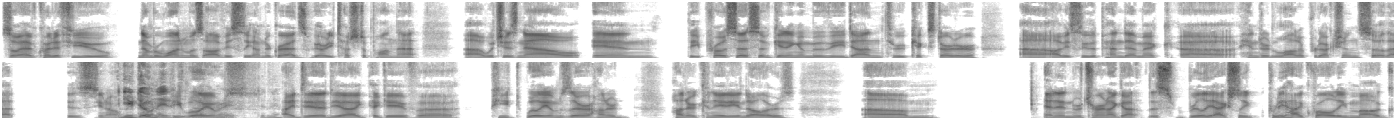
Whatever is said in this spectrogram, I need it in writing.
so I have quite a few. Number one was obviously undergrads. We already touched upon that, uh, which is now in the process of getting a movie done through Kickstarter. Uh, obviously, the pandemic uh, hindered a lot of production, so that is you know you donated Pete to that, Williams. right? didn't you? I did, yeah. I, I gave uh, Pete Williams there 100, 100 Canadian dollars. Um, and in return, I got this really actually pretty high quality mug,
